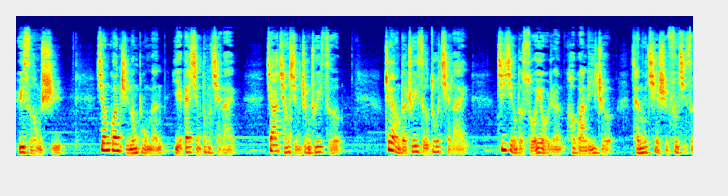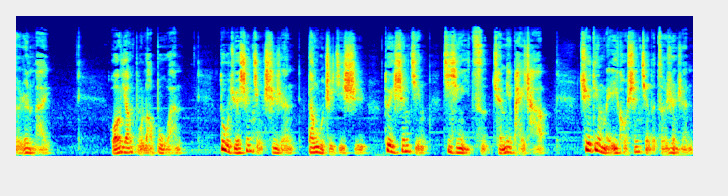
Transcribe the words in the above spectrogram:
与此同时，相关职能部门也该行动起来，加强行政追责。这样的追责多起来，机井的所有人和管理者才能切实负起责任来。亡羊补牢不晚，杜绝深井吃人。当务之急是对深井进行一次全面排查，确定每一口深井的责任人。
